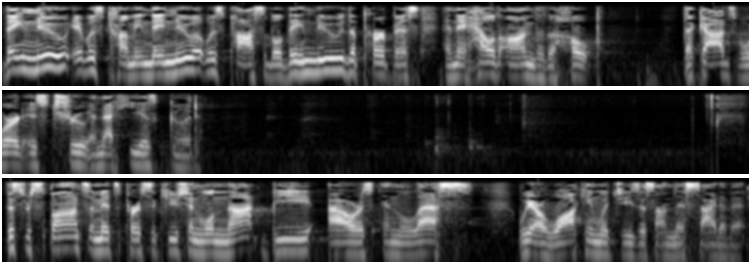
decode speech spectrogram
They knew it was coming. They knew it was possible. They knew the purpose and they held on to the hope that God's word is true and that he is good. This response amidst persecution will not be ours unless we are walking with Jesus on this side of it.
